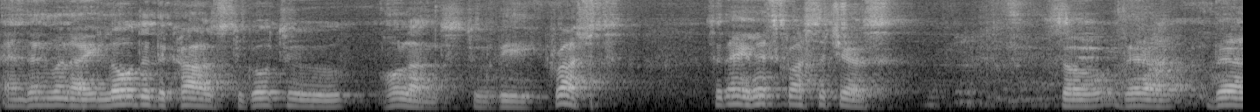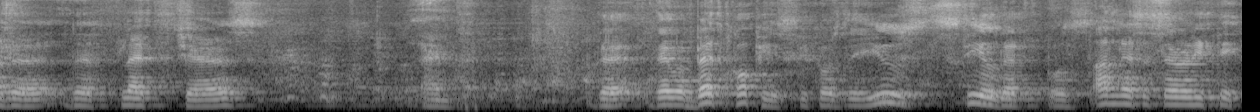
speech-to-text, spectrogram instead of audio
And then when I loaded the cars to go to Holland to be crushed, I said, hey, let's crush the chairs. So they are, they are the, the flat chairs. And the, they were bad copies because they used steel that was unnecessarily thick.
